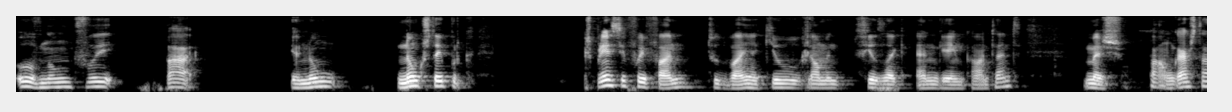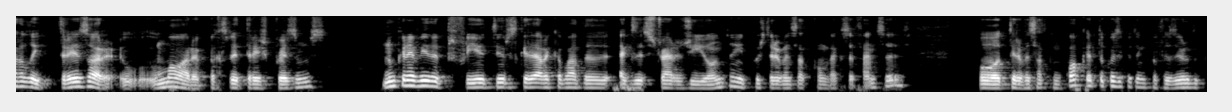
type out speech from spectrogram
Houve, não foi. Pá, eu não, não gostei porque a experiência foi fun, tudo bem, aquilo realmente feels like endgame content, mas pá, um gajo estar ali 3 horas, uma hora para receber 3 prisms, nunca na vida preferia ter se calhar acabado a exit strategy ontem e depois ter avançado com Vex Offensive, ou ter avançado com qualquer outra coisa que eu tenho para fazer do que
